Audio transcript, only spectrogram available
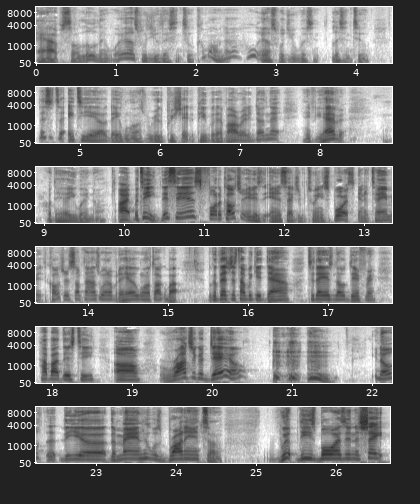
Absolutely. What else would you listen to? Come on now. Who else would you listen listen to? Listen to ATL Day Ones. We really appreciate the people that have already done that. And if you haven't, what the hell are you waiting on? All right, but T, this is for the culture. It is the intersection between sports, entertainment, culture, sometimes whatever the hell we want to talk about. Because that's just how we get down. Today is no different. How about this, T? Um, Roger Goodell, you know, the the, uh, the man who was brought in to whip these boys into shape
